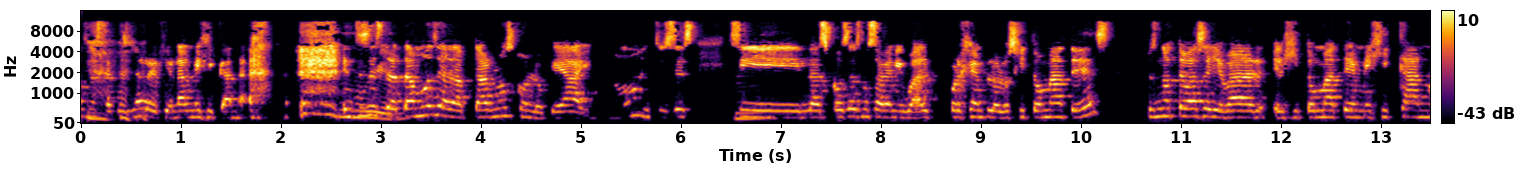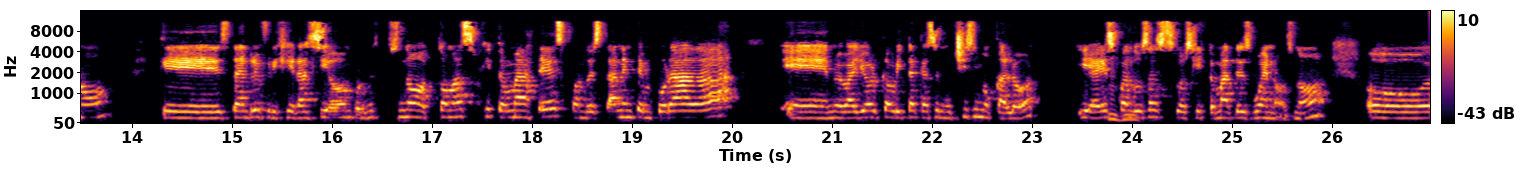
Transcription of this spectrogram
nuestra cocina regional mexicana. Entonces tratamos de adaptarnos con lo que hay, ¿no? Entonces, si las cosas no saben igual, por ejemplo, los jitomates, pues no te vas a llevar el jitomate mexicano que está en refrigeración, pues no, tomas jitomates cuando están en temporada en Nueva York ahorita que hace muchísimo calor, y es cuando usas los jitomates buenos, ¿no? O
